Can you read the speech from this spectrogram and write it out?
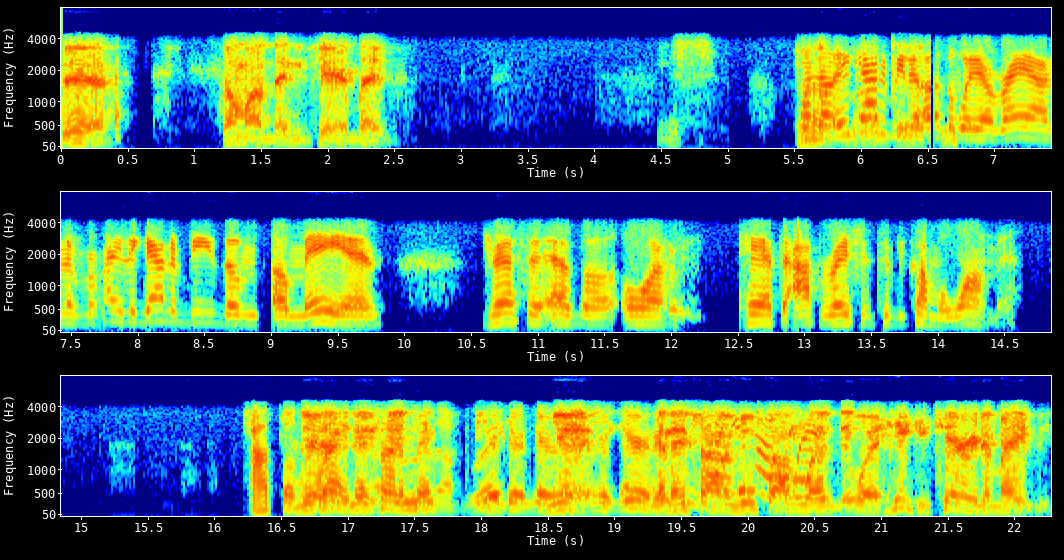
Yeah. Somebody they can carry baby. Well, no, it got to be the other way around, right? It got to be the a man dressing as a or had the operation to become a woman. I thought Yeah, right, they're trying to make. that They're, they're, they're, Yeah. yeah, And they trying to do something what? where where he can carry the baby.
